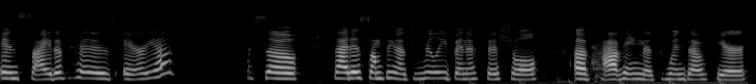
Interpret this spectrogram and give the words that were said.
inside of his area. So that is something that's really beneficial of having this window here.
